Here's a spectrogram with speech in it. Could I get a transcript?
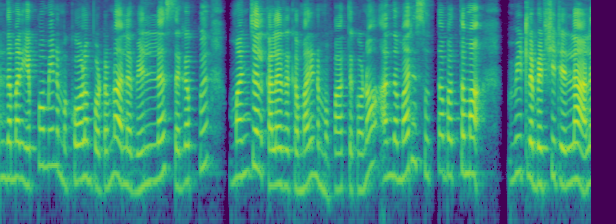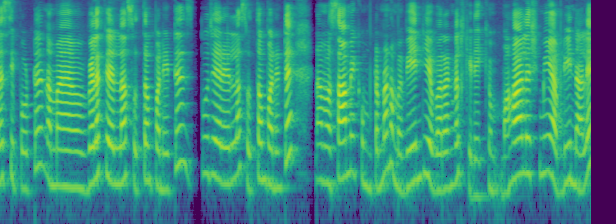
அந்த மாதிரி எப்போவுமே நம்ம கோலம் போட்டோம்னா அதில் வெள்ளை சிகப்பு மஞ்சள் கலர் இருக்க மாதிரி நம்ம பார்த்துக்கணும். அந்த மாதிரி சுத்த பத்தமாக வீட்டில் பெட்ஷீட் எல்லாம் அலசி போட்டு நம்ம விளக்கு எல்லாம் சுத்தம் பண்ணிவிட்டு பூஜை அறையெல்லாம் சுத்தம் பண்ணிவிட்டு நம்ம சாமி கும்பிட்டோம்னா நம்ம வேண்டிய வரங்கள் கிடைக்கும். மகாலட்சுமி அப்படின்னாலே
